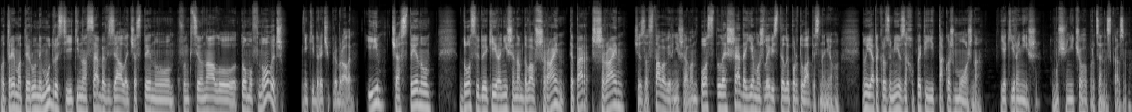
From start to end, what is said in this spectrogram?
отримати руни мудрості, які на себе взяли частину функціоналу Tom of Knowledge, який, до речі, прибрали, і частину досвіду, який раніше нам давав Шрайн. Тепер Шрайн чи застава, вірніше, аванпост, лише дає можливість телепортуватись на нього. Ну і я так розумію, захопити її також можна, як і раніше. тому що нічого про це не сказано.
